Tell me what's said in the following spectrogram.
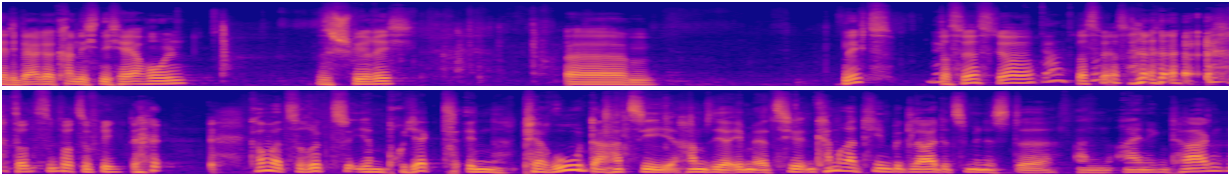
Ja, die Berge kann ich nicht herholen. Das ist schwierig. Ähm, nichts. Das wär's, ja, ja. Ja, das wär's. Sonst super zufrieden. Kommen wir zurück zu Ihrem Projekt in Peru. Da hat Sie, haben Sie ja eben erzählt, ein Kamerateam begleitet, zumindest äh, an einigen Tagen.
